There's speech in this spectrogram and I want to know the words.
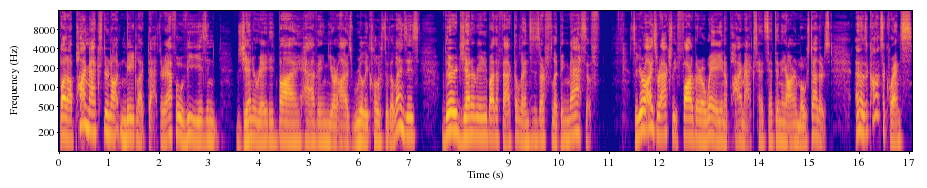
But on Pimax, they're not made like that. Their FOV isn't generated by having your eyes really close to the lenses. They're generated by the fact the lenses are flipping massive. So your eyes are actually farther away in a Pimax headset than they are in most others. And as a consequence,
